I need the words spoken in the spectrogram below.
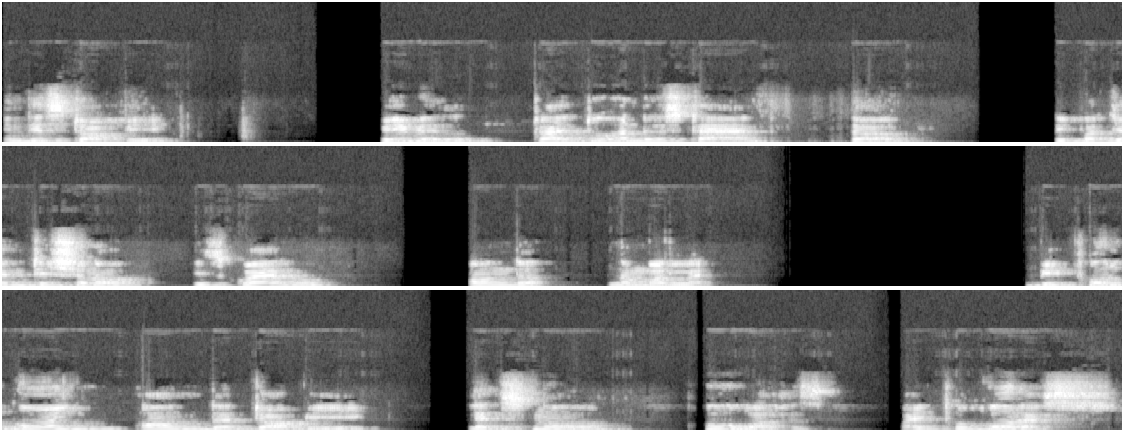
In this topic, we will try to understand the representation of square root on the number line. Before going on the topic, let's know who was Pythagoras.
